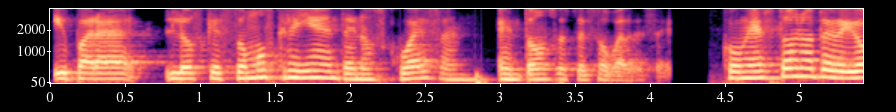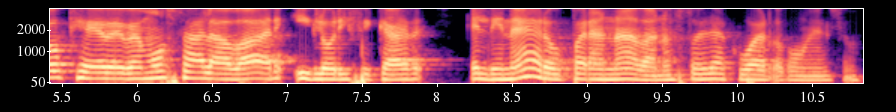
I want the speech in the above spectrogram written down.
y para los que somos creyentes nos cuestan entonces desobedecer. Con esto no te digo que debemos alabar y glorificar el dinero, para nada, no estoy de acuerdo con eso.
